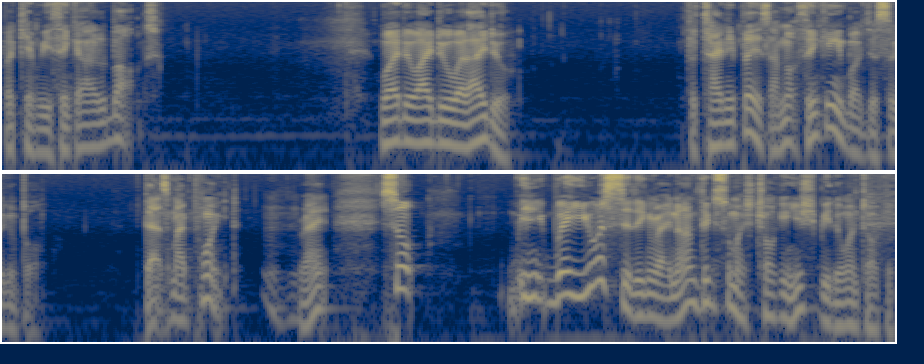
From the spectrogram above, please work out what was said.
But can we think out of the box? Why do I do what I do? It's a tiny place. I'm not thinking about just Singapore. That's my point, right? So, where you're sitting right now, I'm doing so much talking. You should be the one talking.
